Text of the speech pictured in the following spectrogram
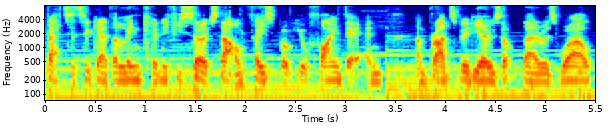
Better Together Lincoln. If you search that on Facebook, you'll find it, and and Brad's videos up there as well.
